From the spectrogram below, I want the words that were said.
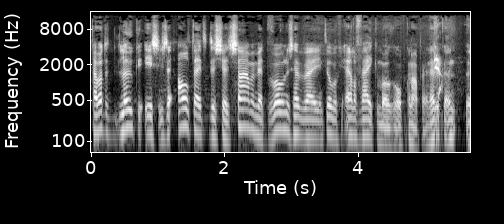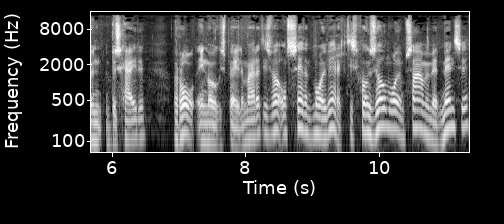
Nou, wat het leuke is, is dat altijd... Dus eh, samen met bewoners hebben wij in Tilburg 11 wijken mogen opknappen. En daar heb Ja. ik een, een bescheiden rol in mogen spelen. Maar het is wel ontzettend mooi werk. Het is gewoon zo mooi om samen met mensen...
